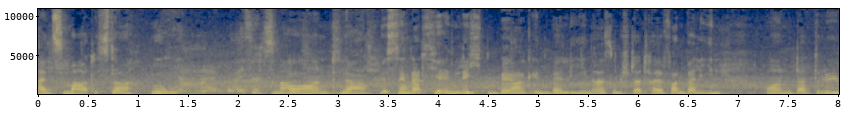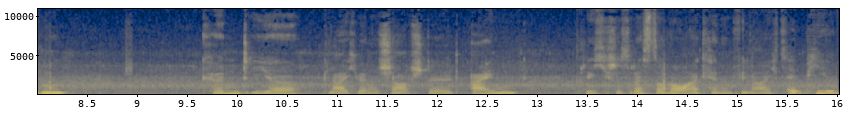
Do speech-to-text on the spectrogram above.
Ein Smart. Ist da. Uh. Und ja, wir sind gerade hier in Lichtenberg in Berlin, also im Stadtteil von Berlin. Und da drüben könnt ihr gleich, wenn es scharf stellt, ein griechisches Restaurant erkennen vielleicht. Epirus.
